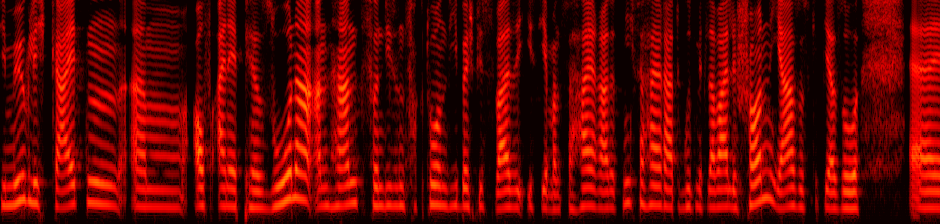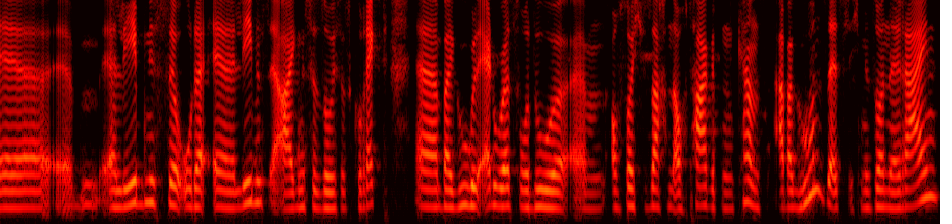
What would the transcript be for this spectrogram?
die Möglichkeiten ähm, auf eine Persona anhand von diesen Faktoren, wie beispielsweise ist jemand verheiratet, nicht verheiratet, gut mittlerweile schon, ja, also es gibt ja so äh, ähm, Erlebnisse oder äh, Lebensereignisse, so ist es korrekt, äh, bei Google AdWords, wo du ähm, auf solche Sachen auch targeten kannst. Aber grundsätzlich mit so einer rein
